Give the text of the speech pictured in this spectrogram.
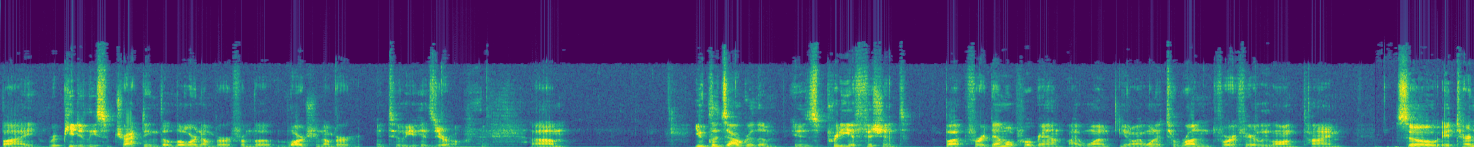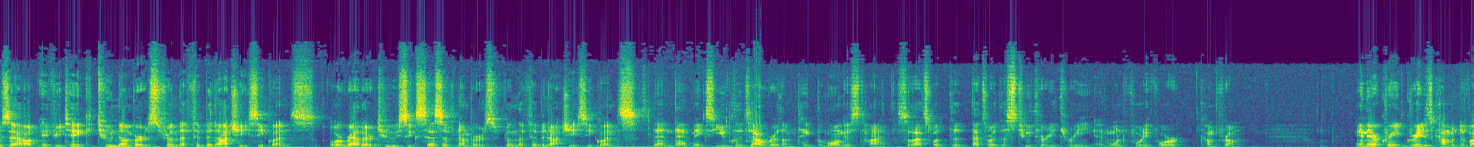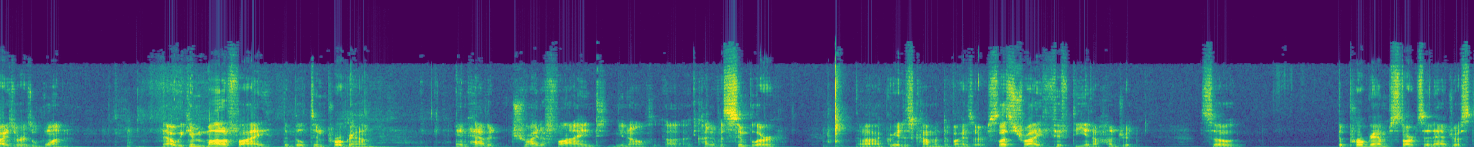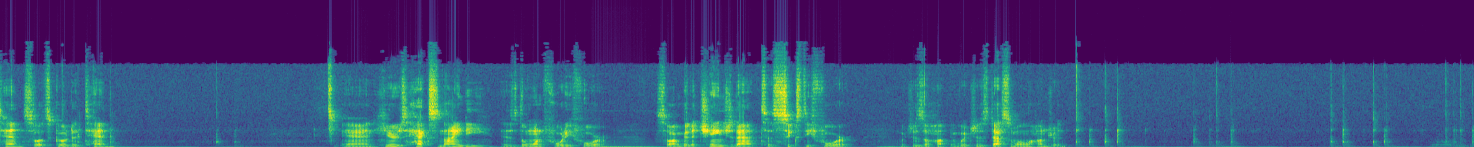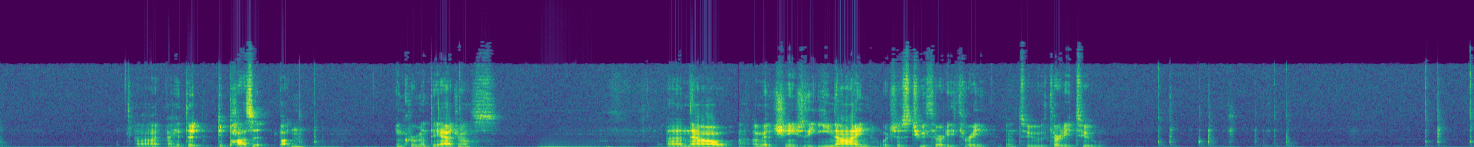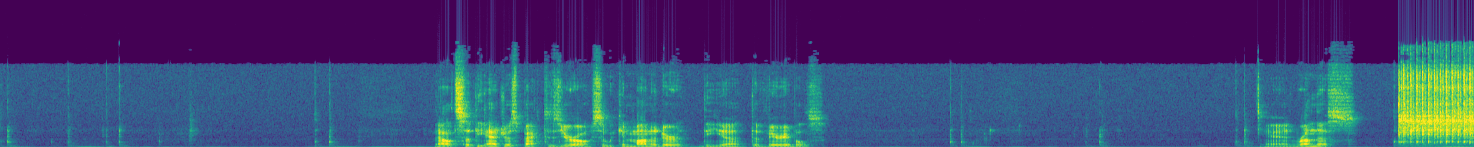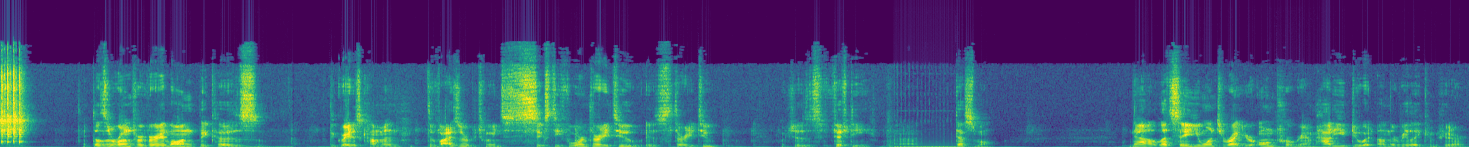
by repeatedly subtracting the lower number from the larger number until you hit zero. um, Euclid's algorithm is pretty efficient, but for a demo program, I want, you know, I want it to run for a fairly long time. So it turns out if you take two numbers from the Fibonacci sequence, or rather two successive numbers from the Fibonacci sequence, then that makes Euclid's algorithm take the longest time. So that's what the, that's where this 233 and 144 come from. And their greatest common divisor is 1. Now we can modify the built-in program and have it try to find, you know, uh, kind of a simpler uh, greatest common divisor. So let's try 50 and 100. So the program starts at address 10, so let's go to 10. And here's hex 90 is the 144. So I'm going to change that to 64, which is a which is decimal 100. Uh, I hit the deposit button, increment the address. Uh, now I'm going to change the E9, which is 233, into 32. Now let's set the address back to zero so we can monitor the, uh, the variables. And run this. It doesn't run for very long because the greatest common divisor between 64 and 32 is 32, which is 50 uh, decimal. Now, let's say you want to write your own program. How do you do it on the Relay computer?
